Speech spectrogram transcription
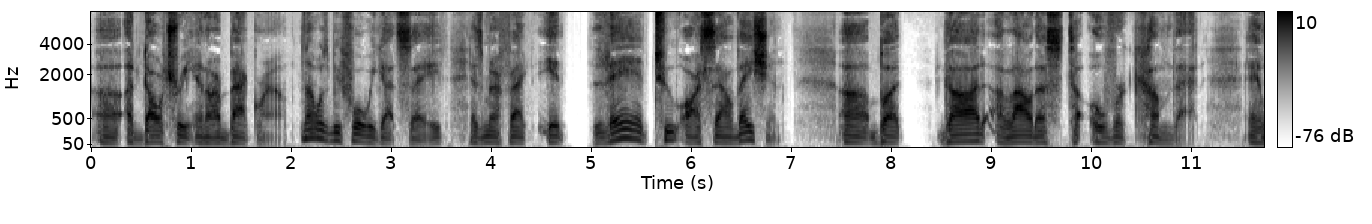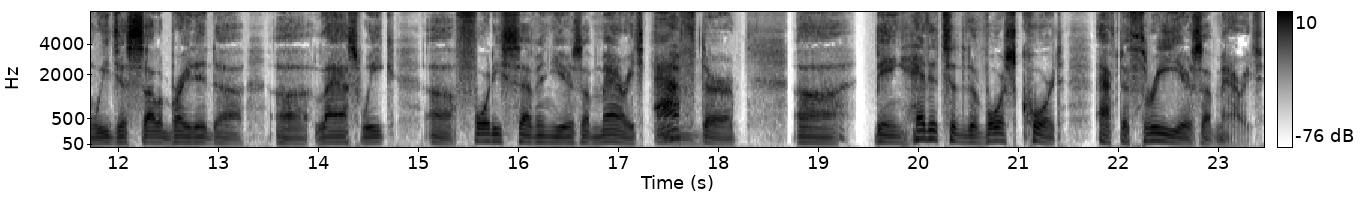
uh, adultery in our background. That was before we got saved. As a matter of fact, it led to our salvation. Uh, but God allowed us to overcome that. And we just celebrated uh, uh, last week uh, 47 years of marriage after being headed to the divorce court after three years of marriage.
